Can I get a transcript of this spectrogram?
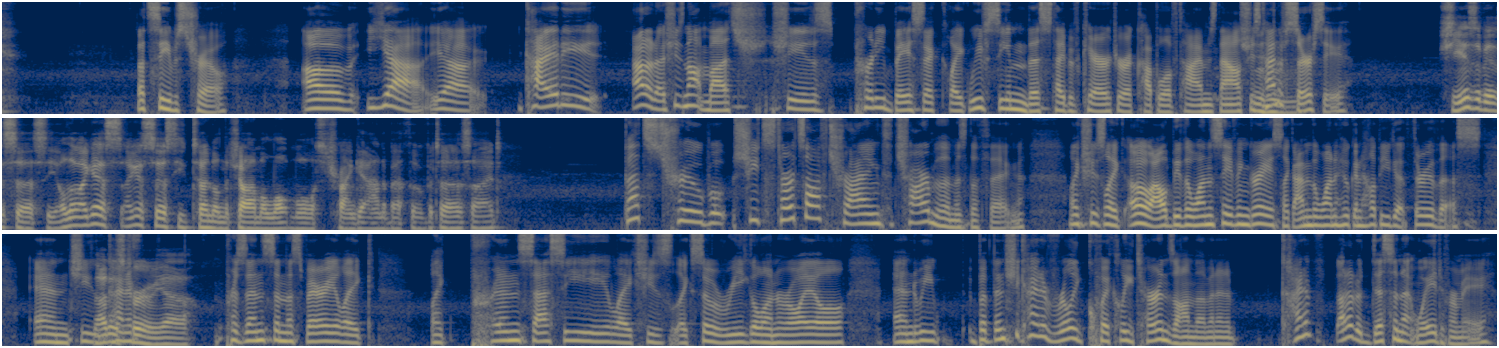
That seems true. Um, yeah, yeah. Coyote, I don't know. She's not much. She's pretty basic. Like we've seen this type of character a couple of times now. She's kind of Mhm. Circe. She is a bit Circe, although I guess I guess Circe turned on the charm a lot more to try and get Annabeth over to her side. That's true, but she starts off trying to charm them. Is the thing. Like she's like, "Oh, I'll be the one saving grace. Like I'm the one who can help you get through this." And she That is true, yeah. presents in this very like like princessy like she's like so regal and royal. And we but then she kind of really quickly turns on them in a kind of i don't know dissonant way for me.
